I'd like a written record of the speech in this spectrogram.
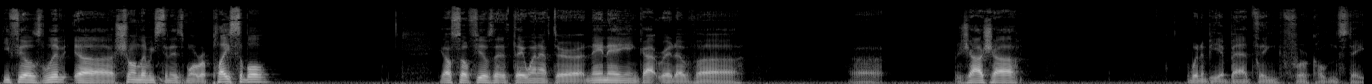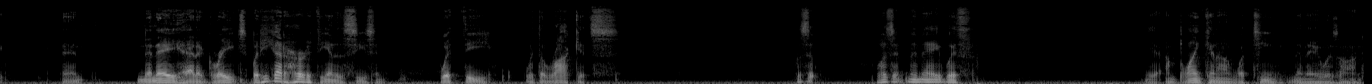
He feels uh, Shaun Livingston is more replaceable. He also feels that if they went after Nene and got rid of uh, uh, Jaja, it wouldn't be a bad thing for Golden State. And Nene had a great, but he got hurt at the end of the season with the with the Rockets. Was it was it Nene with? Yeah, I'm blanking on what team Nene was on.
